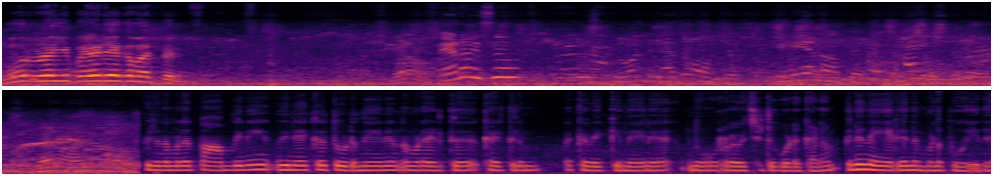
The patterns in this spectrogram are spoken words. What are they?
നൂറ് രൂപയ്ക്ക് പേടിയൊക്കെ പറ്റും പിന്നെ നമ്മൾ പാമ്പിനെ ഇതിനെയൊക്കെ തൊടുന്നതിന് നമ്മുടെ അടുത്ത് കഴുത്തിലും ഒക്കെ വെക്കുന്നതിന് നൂറ് രൂപ വെച്ചിട്ട് കൊടുക്കണം. പിന്നെ നേരെ നമ്മൾ പോയത്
